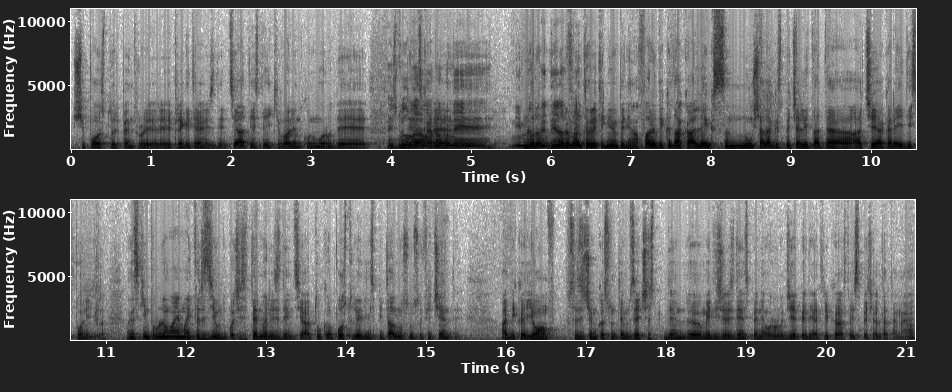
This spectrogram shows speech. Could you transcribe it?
și posturi pentru pregătirea rezidențiat este echivalent cu numărul de deci studenți nu care... rămâne nimeni nu, pe din nu rămâne teoretic nimeni pe din afară decât dacă aleg să nu-și aleagă specialitatea aceea care e disponibilă. În schimb, problema e mai târziu, după ce se termină rezidențiatul, că posturile din spital nu sunt suficiente. Adică eu am, să zicem că suntem 10 student, uh, medici rezidenți pe neurologie pediatrică, asta e specialitatea mea.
